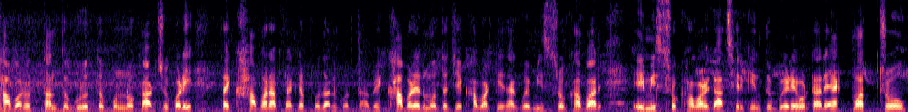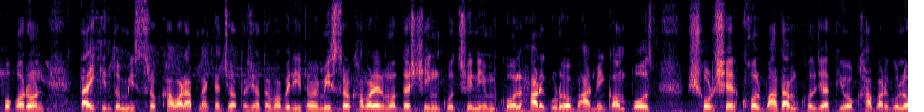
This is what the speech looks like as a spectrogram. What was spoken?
খাবার অত্যন্ত গুরুত্বপূর্ণ, কার্যকরী। তাই খাবার আপনাকে প্রদান করতে হবে। খাবারের মধ্যে যে খাবারটি থাকবে, মিশ্র খাবার, এই মিশ্র খাবার গাছের কিন্তু বেড়ে ওঠার একমাত্র উপকরণ। তাই কিন্তু মিশ্র খাবার আপনাকে যথাযথভাবে দিতে হবে। মিশ্র খাবারের মধ্যে শিংকুচি, নিমখোল, হাড়গুঁড়ো ভার্মি কম্পোস্ট সর্ষের খোল, বাদাম খোল জাতীয় খাবারগুলো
